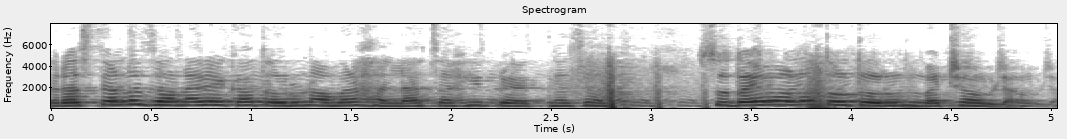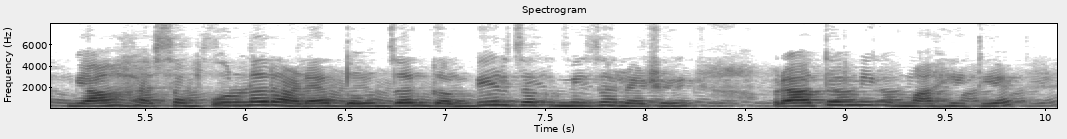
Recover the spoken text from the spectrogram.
रस्त्यानं जाणाऱ्या एका तरुणावर हल्ल्याचाही प्रयत्न झाला. सुदैवानं तो तरुण बचावला. या संपूर्ण राड्यात दोन जण गंभीर जखमी झाल्याची प्राथमिक माहिती आहे.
